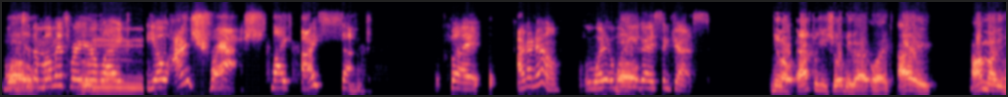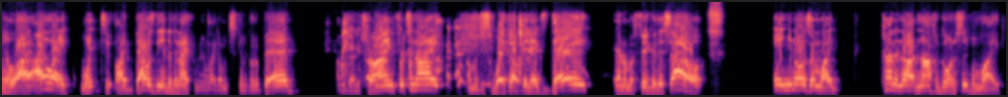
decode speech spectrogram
Well, Oh. to the moments where you're like, Mm. yo, I'm trash. Like I suck. Mm-hmm. But I don't know. What what do you guys suggest? you know, after he showed me that, like I I'm not even gonna lie, I like went to like that was the end of the night for me. I'm like, I'm just gonna go to bed. I'm done trying for tonight. I'm gonna just wake up the next day and I'm gonna figure this out. And you know, as I'm like kind of nodding off and going to sleep, I'm like,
